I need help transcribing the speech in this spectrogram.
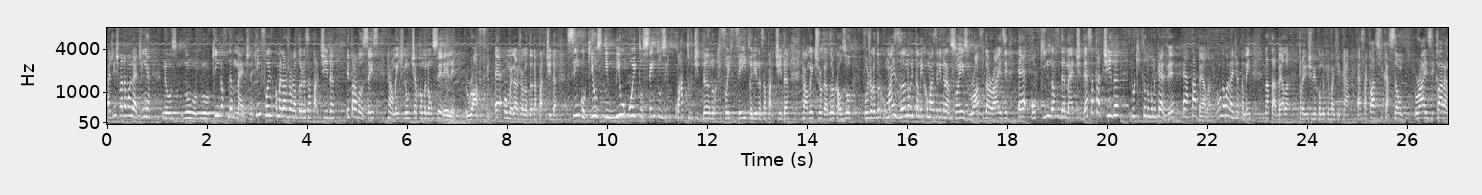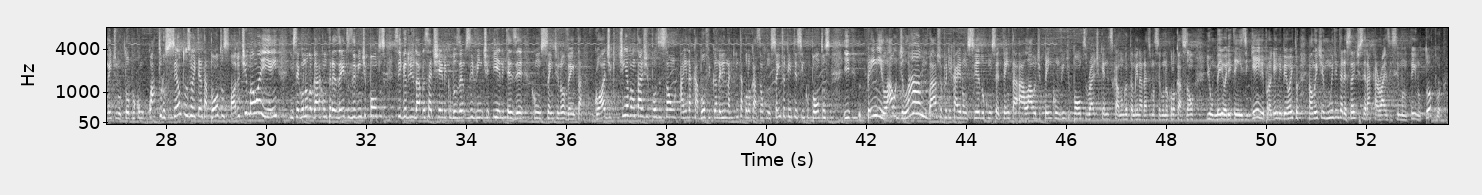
A gente vai dar uma olhadinha no, no, King of the Match, né? Quem foi o melhor jogador dessa partida? E para vocês, realmente não tinha como não ser ele. Roth é o melhor jogador da partida. 5 kills e 1804 de dano que foi feito ali nessa partida. Realmente o jogador causou. Foi o jogador com mais dano e também com mais eliminações. Roth da Rise é o King of the Match dessa partida. E o que todo mundo quer ver é a tabela. Vamos dar uma olhadinha também na tabela pra gente ver como que vai ficar essa classificação. Rise claramente no topo com 480 pontos. Olha o timão aí, hein? Em segundo lugar com 320 pontos, seguido de W7M com 220 e NTZ com 190. God, que tinha vantagem de posição, ainda acabou ficando ali na quinta colocação com 185 pontos. E Pen e Loud lá embaixo, porque caíram cedo com 70. A Loud Pen com 20 pontos. Red Kennedy Calunga também na 12 colocação. E o meio ali tem Easy Game, Pro Game B8. Realmente muito interessante. Será que a Ryze se mantém no topo?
